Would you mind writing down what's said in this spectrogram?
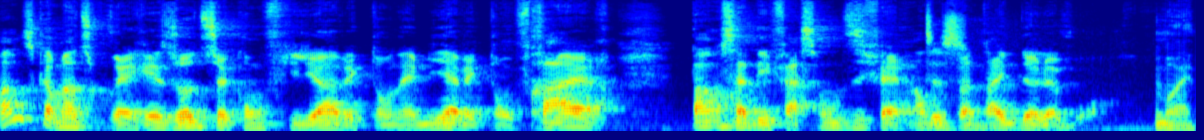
pense comment tu pourrais résoudre ce conflit-là avec ton ami, avec ton frère. Pense à des façons différentes peut-être de le voir. Ouais.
